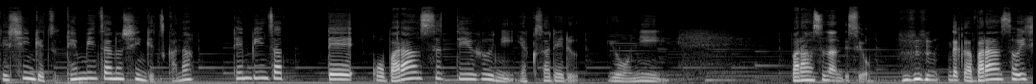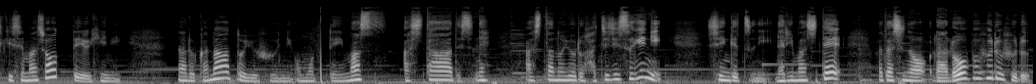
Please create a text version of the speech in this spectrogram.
で新月天秤座の新月かな。天秤座ってこうバランスっていう風に訳されるようにバランスなんですよ。だからバランスを意識しましょうっていう日になるかなというふうに思っています。明日ですね。明日の夜8時過ぎに新月になりまして私のラローブフルフル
